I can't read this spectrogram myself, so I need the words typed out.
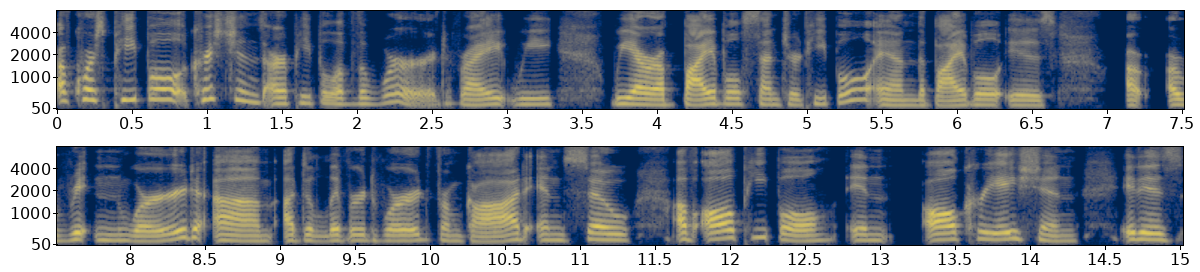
of course, people Christians are people of the Word, right? We we are a Bible centered people, and the Bible is a, a written word, um, a delivered word from God. And so, of all people in all creation, it is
